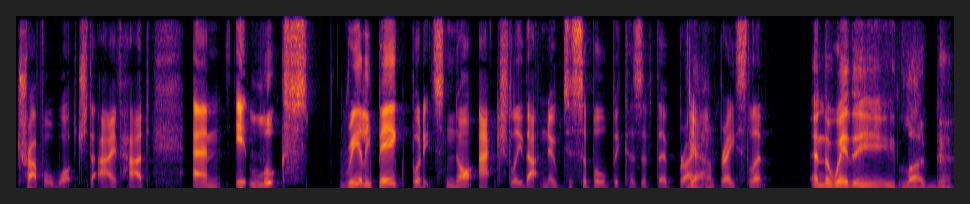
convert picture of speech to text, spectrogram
travel watch that I've had. Um, it looks really big, but it's not actually that noticeable because of the Breitling yeah. bracelet. And the way the lug,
